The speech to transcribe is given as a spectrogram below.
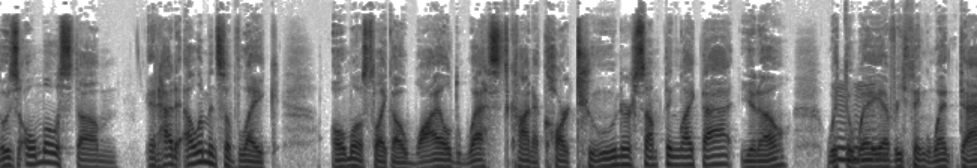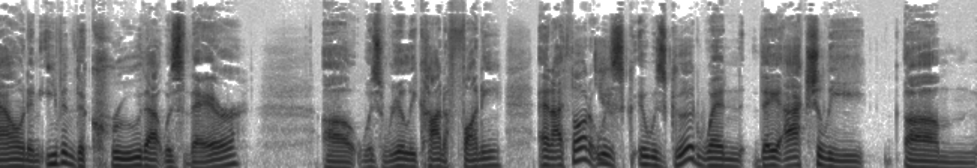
It was almost um, it had elements of like almost like a Wild West kind of cartoon or something like that, you know, with the way everything went down and even the crew that was there uh, was really kind of funny. And I thought it was it was good when they actually um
